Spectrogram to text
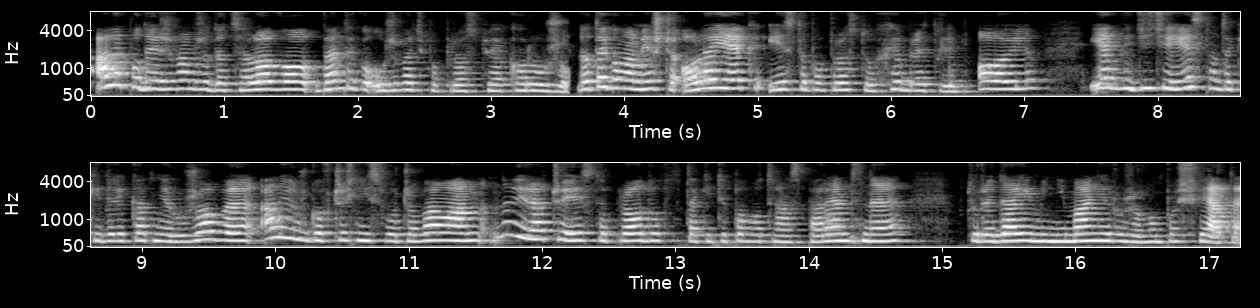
ale podejrzewam, że docelowo będę go używać po prostu jako różu. Do tego mam jeszcze olejek, jest to po prostu hybryd lip oil. Jak widzicie, jest on taki delikatnie różowy, ale już go wcześniej słoczowałam, no i raczej jest to produkt taki typowo transparentny, który daje minimalnie różową poświatę.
